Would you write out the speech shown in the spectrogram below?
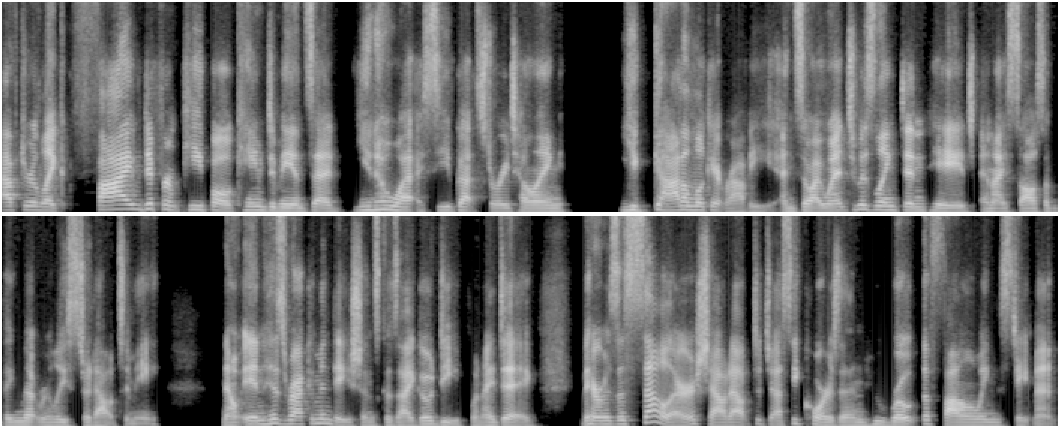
after like five different people came to me and said, You know what? I see you've got storytelling. You got to look at Ravi. And so I went to his LinkedIn page and I saw something that really stood out to me. Now, in his recommendations, because I go deep when I dig, there was a seller, shout out to Jesse Corzin, who wrote the following statement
